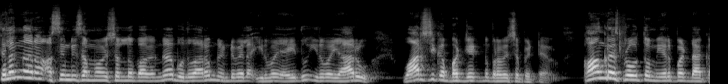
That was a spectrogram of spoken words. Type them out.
తెలంగాణ అసెంబ్లీ సమావేశంలో భాగంగా బుధవారం రెండు వేల ఇరవై ఐదు ఇరవై ఆరు వార్షిక బడ్జెట్ను ప్రవేశపెట్టారు. కాంగ్రెస్ ప్రభుత్వం ఏర్పడ్డాక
